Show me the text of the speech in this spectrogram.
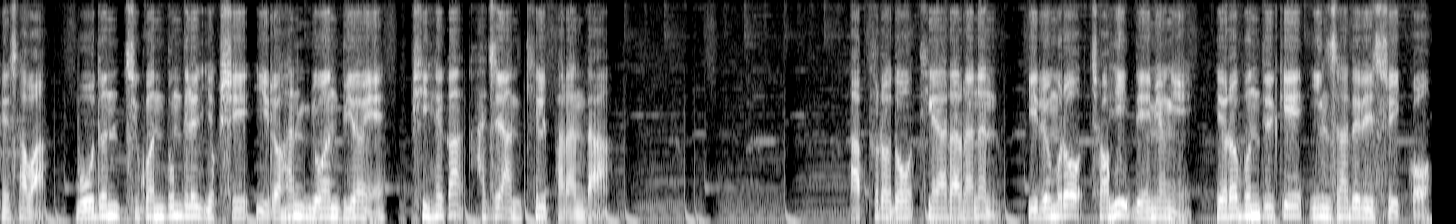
회사와 모든 직원분들 역시 이러한 요원비어에 피해가 가지 않길 바란다. 앞으로도 티아라라는 이름으로 저희 4명이 여러분들께 인사드릴 수 있고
